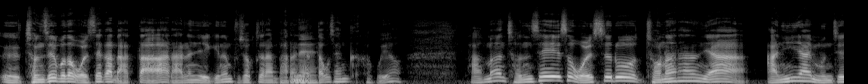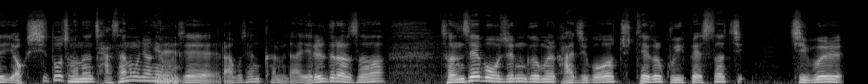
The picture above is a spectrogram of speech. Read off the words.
그 전세보다 월세가 낫다라는 얘기는 부적절한 발언이었다고 생각하고요. 다만 전세에서 월세로 전환하느냐 아니냐의 문제 역시도 저는 자산 운영의 네. 문제라고 생각합니다. 예를 들어서 전세 보증금을 가지고 주택을 구입해서 지- 집을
